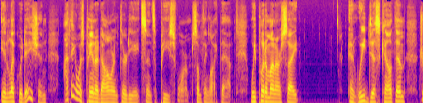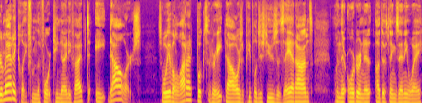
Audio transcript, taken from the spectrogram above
in liquidation. I think I was paying a dollar and 38 cents a piece for them, something like that. We put them on our site and we discount them dramatically from the $14.95 to $8. So we have a lot of books that are $8 that people just use as add-ons when they're ordering other things anyway.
